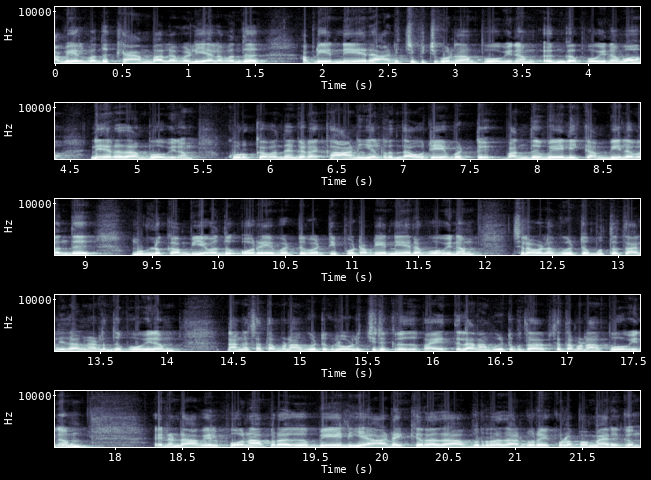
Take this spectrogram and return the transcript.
அவையல் வந்து கேம்பால வெளியால் வந்து அப்படியே நேராக அடிச்சு பிச்சு கொண்டு தான் போவினோம். எங்கே போயினமோ நேராக தான் போவினோம். குறுக்க வந்து எங்கட காணியல் இருந்தால் ஒரே வெட்டு. வந்து வேலி கம்பியில் வந்து முள்ளு கம்பியை வந்து ஒரே வெட்டு வெட்டி போட்டு அப்படியே நேராக போவினோம். சிலவள வீட்டு முத்தத்தாலிலாம் நடந்து போவினோம். நாங்கள் சத்தம் பண்ணா வீட்டுக்குள்ளே ஒழிச்சிருக்கிறது பயத்தில். நான் வீட்டு முத்தாலும் சத்தம் பண்ணா போவினோம். என்னடா அவையில் போன பிறகு வேலியை அடைக்கிறதா விடுறதான்னு ஒரே குழப்பமாக இருக்கும்.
